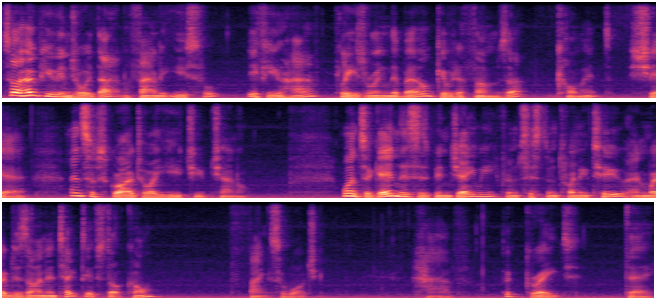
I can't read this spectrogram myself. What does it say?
So I hope you've enjoyed that and found it useful. If you have, please ring the bell, give it a thumbs up, comment, share, and subscribe to our YouTube channel. Once again, this has been Jamie from System22 and WebDesignAndTechTips.com. Thanks for watching. Have a great day.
